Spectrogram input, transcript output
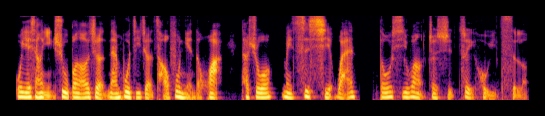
我也想引述报道者南部记者曹富年的话。他说：“每次写完，都希望这是最后一次了。”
